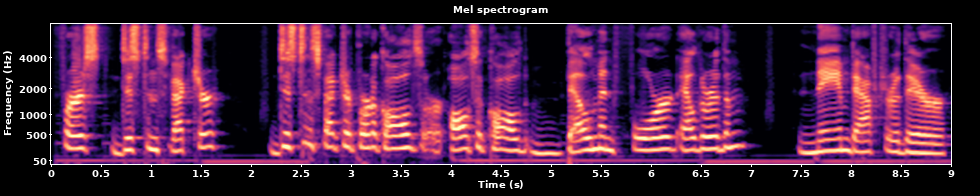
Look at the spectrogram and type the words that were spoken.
First, distance vector. Distance vector protocols are also called Bellman-Ford algorithm, named after their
